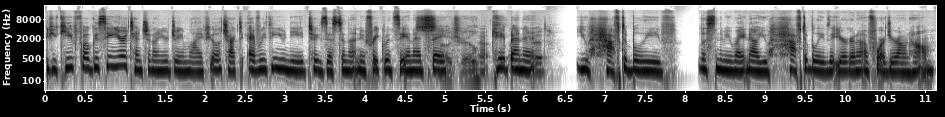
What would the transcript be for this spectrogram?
If you keep focusing your attention on your dream life, you'll attract everything you need to exist in that new frequency. And I'd so say, true. Kate Bennett, good. you have to believe, listen to me right now, you have to believe that you're going to afford your own home.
